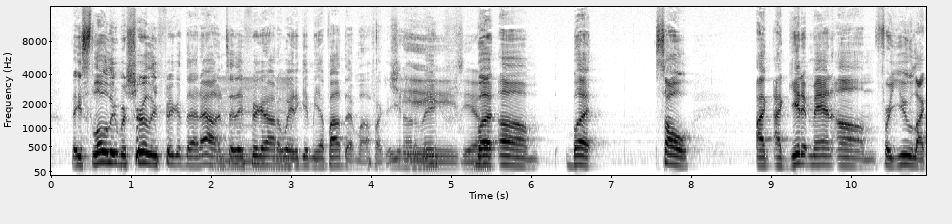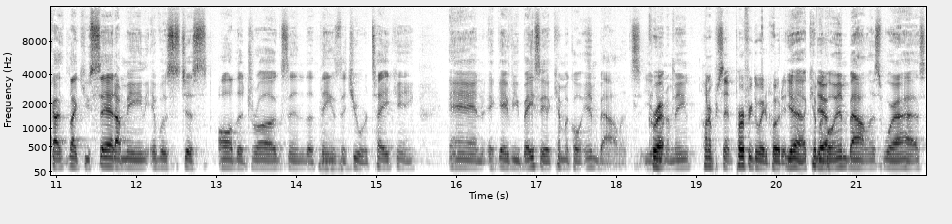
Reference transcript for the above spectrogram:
they slowly but surely figured that out until they figured out a way to get me up out that motherfucker. You know what I mean? Mm-hmm. Yeah. But um, but so I I get it, man. Um, for you, like I like you said, I mean, it was just all the drugs and the things Mm-hmm. that you were taking, and it gave you basically a chemical imbalance. You Correct. know what I mean? Hundred percent. Perfect way to put it. Yeah, a chemical imbalance. Whereas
